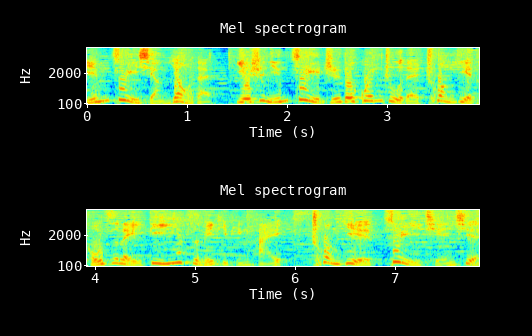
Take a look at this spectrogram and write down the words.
您最想要的，也是您最值得关注的创业投资类第一自媒体平台——创业最前线。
